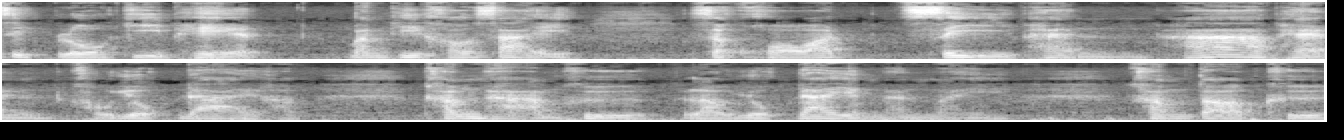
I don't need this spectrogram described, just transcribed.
20 โลกี่เพลทบางทีเขาใส่สควอต4แผ่น 5 แผ่นเขายกได้ครับคำถามคือเรายกได้อย่างนั้นไหมคำตอบคือ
